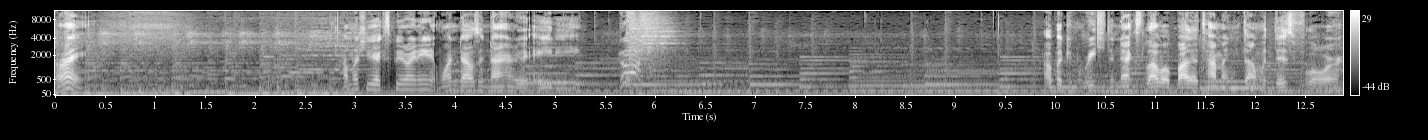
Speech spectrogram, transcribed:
Alright. How much EXP do I need? 1,980. I hope I can reach the next level by the time I'm done with this floor.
